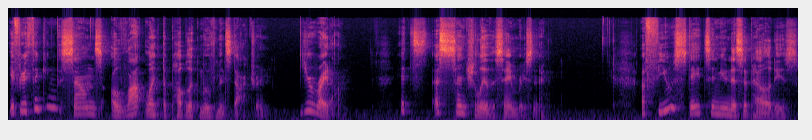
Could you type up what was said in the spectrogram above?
If you're thinking this sounds a lot like the public movements doctrine, you're right on. It's essentially the same reasoning. A few states and municipalities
